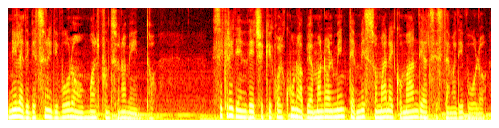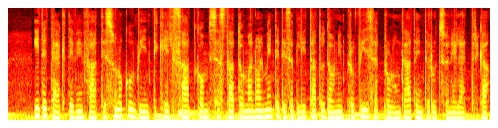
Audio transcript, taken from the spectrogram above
né la deviazione di volo a un malfunzionamento. Si crede invece che qualcuno abbia manualmente messo mano ai comandi al sistema di volo i detective infatti sono convinti che il SATCOM sia stato manualmente disabilitato da un'improvvisa e prolungata interruzione elettrica.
